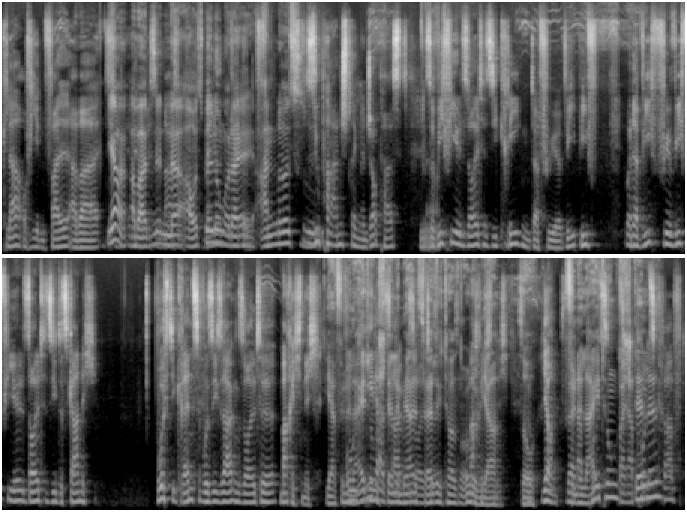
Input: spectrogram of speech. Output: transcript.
Klar, auf jeden Fall, aber ja, aber eine Maße. Ausbildung Wenn du- oder wenn du anderes. super anstrengenden Job hast, Ja. so wie viel sollte sie kriegen dafür? Wie, wie, oder wie, für wie viel sollte sie das gar nicht? Wo ist die Grenze, wo sie sagen sollte, mache ich nicht? Ja, für eine Wo Leitungsstelle mehr als sollte, 30.000 Euro im Jahr. So. Ja, und Für eine einer Putz- Bei einer Leitungsstelle? Putzkraft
